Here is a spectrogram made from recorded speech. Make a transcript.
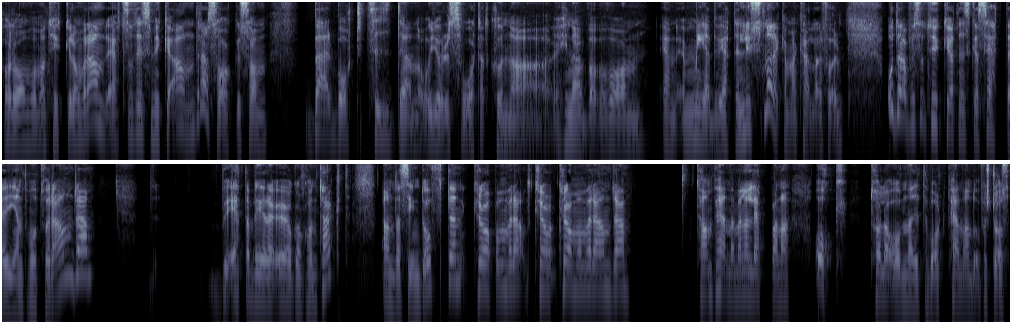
tala om vad man tycker om varandra eftersom det är så mycket andra saker som bär bort tiden och gör det svårt att kunna hinna vara en medveten lyssnare kan man kalla det för. Och därför så tycker jag att ni ska sätta er gentemot varandra, etablera ögonkontakt, andas in doften, krama varandra, krama varandra ta en penna mellan läpparna och tala om när ni tar bort pennan då förstås,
